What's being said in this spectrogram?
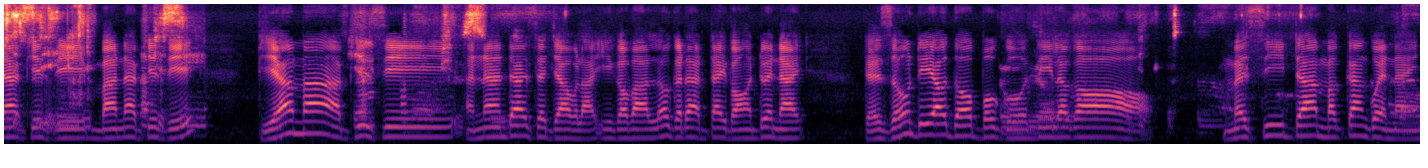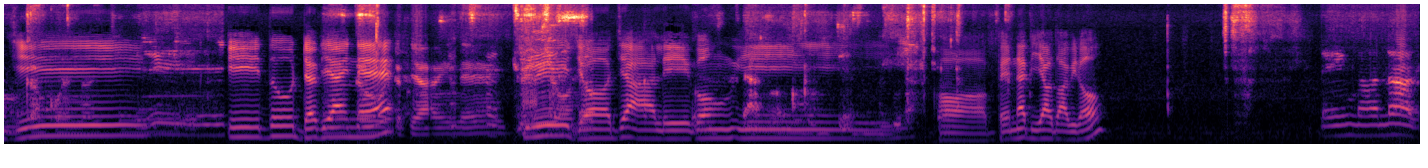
နတ်ဖြစ်စေမာနဖြစ်စေဗျာမဖြစ်စေအနန္တစကြာဝဠာဤကဘာလောကရတိုက်ပေါင်းအတွင်၌တစုံတယောက်သောပုဂ္ဂိုလ်သည်၎င်းမစီတာမကန့်ကွက်နိုင်ကြဤသို့တပြိုင်နက်တပြိုင်နဲ့ကျွေးကြော်ကြလေကုန်၏ဟောဘယ်နှက်ပြရောက်သွားပြီတော့ နေမာနာရ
